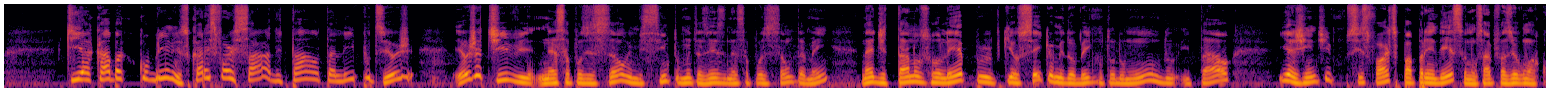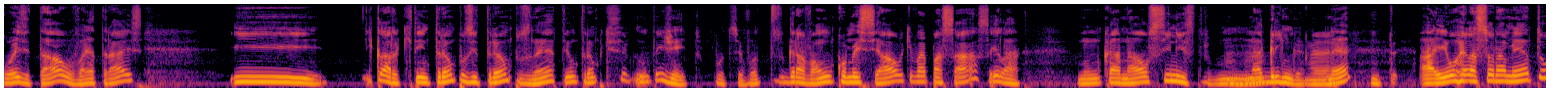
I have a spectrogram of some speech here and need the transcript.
que acaba cobrindo isso. O cara é esforçado e tal, tá ali. Putz, eu, eu já tive nessa posição e me sinto muitas vezes nessa posição também, né? De estar nos rolês porque eu sei que eu me dou bem com todo mundo e tal. E a gente se esforça para aprender, se não sabe fazer alguma coisa e tal, vai atrás. E, e claro que tem trampos e trampos, né? Tem um trampo que não tem jeito. Putz, eu vou gravar um comercial que vai passar, sei lá, num canal sinistro, Uhum. na gringa, É. né? Ent- Aí o relacionamento,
